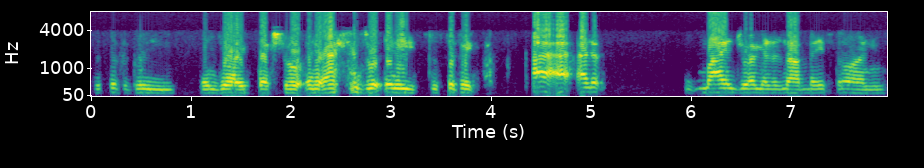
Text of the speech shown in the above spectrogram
specifically enjoy sexual interactions with any specific. I, I, I don't, my enjoyment is not based on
